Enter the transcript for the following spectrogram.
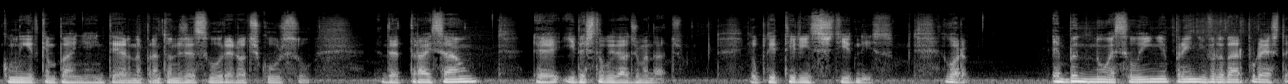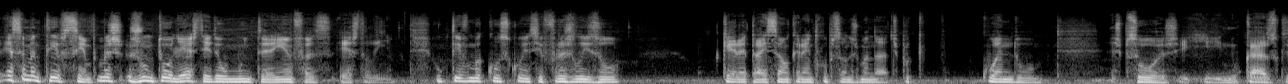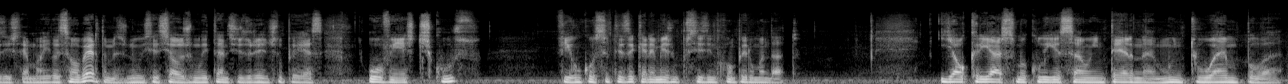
como linha de campanha interna para António José Seguro era o discurso da traição é, e da estabilidade dos mandatos. Ele podia ter insistido nisso. Agora, abandonou essa linha para enverdar por esta. Essa manteve sempre, mas juntou-lhe esta e deu muita ênfase a esta linha. O que teve uma consequência, fragilizou quer a traição, quer a interrupção dos mandatos, porque quando as pessoas, e no caso que existe é uma eleição aberta, mas no essencial os militantes e os dirigentes do PS ouvem este discurso, ficam com certeza que era mesmo preciso interromper o mandato. E ao criar-se uma coligação interna muito ampla,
